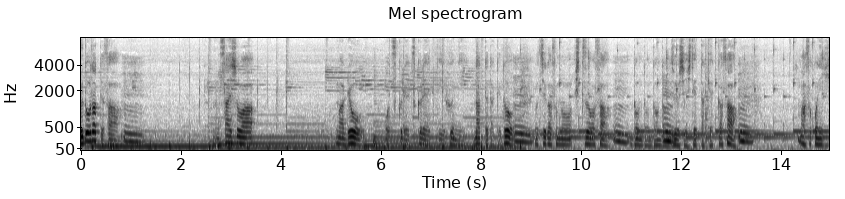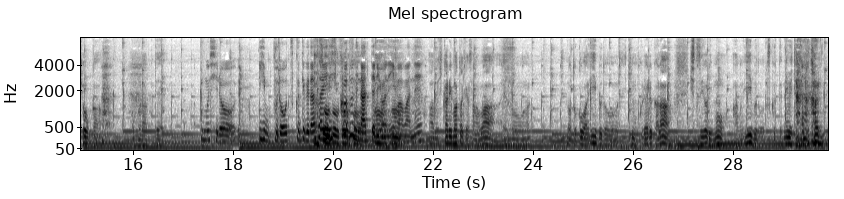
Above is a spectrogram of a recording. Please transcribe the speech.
ブドウだってさうん。うん最初は、まあ、量を作れ作れっていう風になってたけど、ううんちがその質をさうん。どんどんどんどん重視していった結果さ、うん。まあ、そこに評価をもらって むしろいいブドウを作ってくださいそうそうそうそう。ことになってるよね今はね。あの光畑さんはあののとこはいいブドウをいつもくれるから質よりもあのいいブドウを作ってねみたいな感じ。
